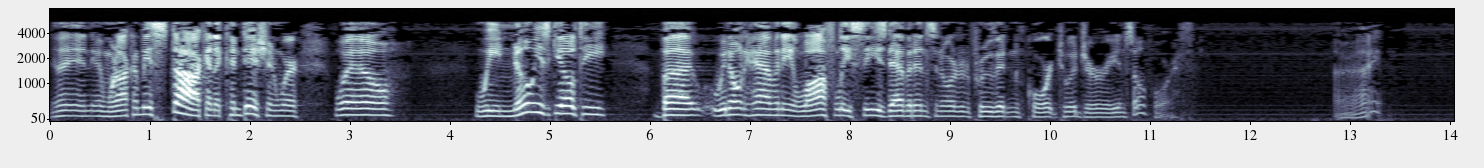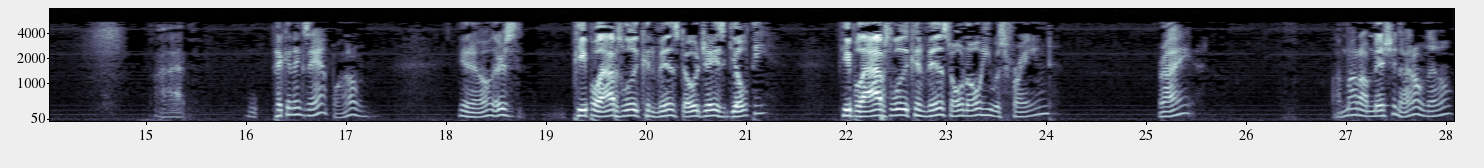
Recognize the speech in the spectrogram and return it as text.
And, and we're not going to be stuck in a condition where, well, we know he's guilty, but we don't have any lawfully seized evidence in order to prove it in court to a jury and so forth. All right. I, pick an example. I don't. You know, there's people absolutely convinced O.J. is guilty. People absolutely convinced, oh no, he was framed. Right? I'm not omniscient. I don't know.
